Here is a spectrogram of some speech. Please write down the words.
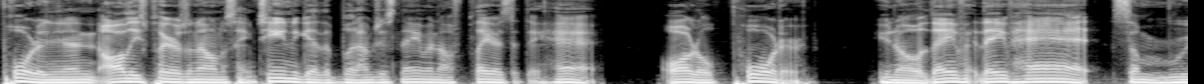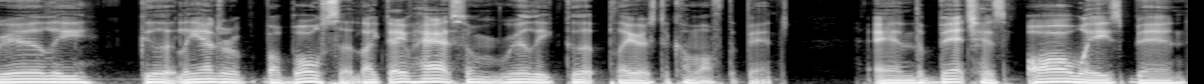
Porter, and all these players are not on the same team together. But I'm just naming off players that they had. Otto Porter, you know, they've they've had some really good Leandro Barbosa. Like they've had some really good players to come off the bench and the bench has always been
